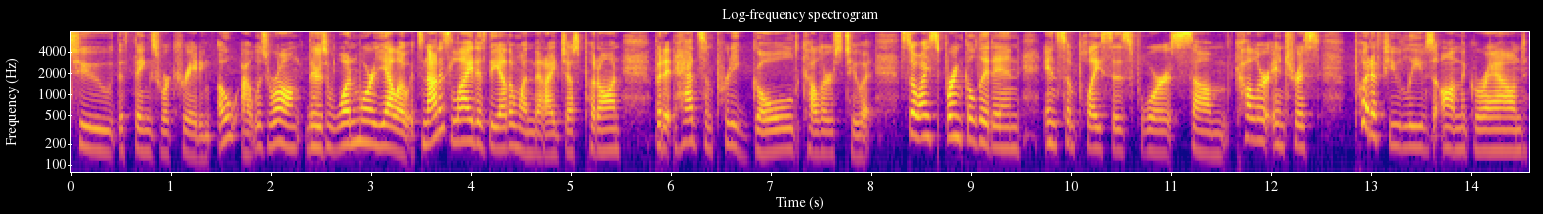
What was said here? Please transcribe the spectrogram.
to the things we're creating. Oh, I was wrong. There's one more yellow. It's not as light as the other one that I just put on, but it had some pretty gold colors to it. So I sprinkled it in in some places for some color interest, put a few leaves on the ground,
